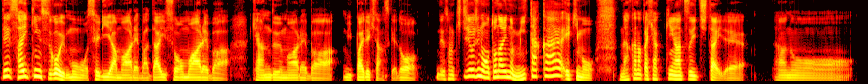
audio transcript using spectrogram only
で最近すごいもうセリアもあればダイソーもあればキャンドゥもあればいっぱいできたんですけどでその吉祥寺のお隣の三鷹駅もなかなか100均厚い地帯であのー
